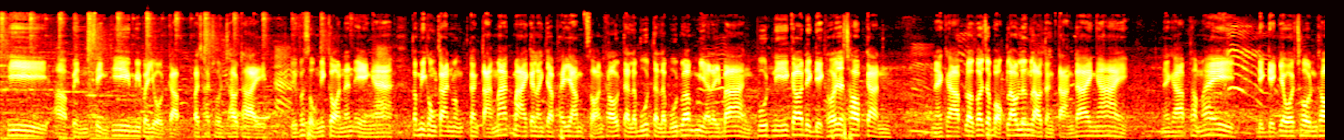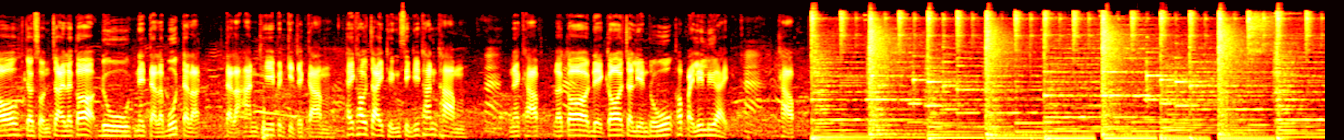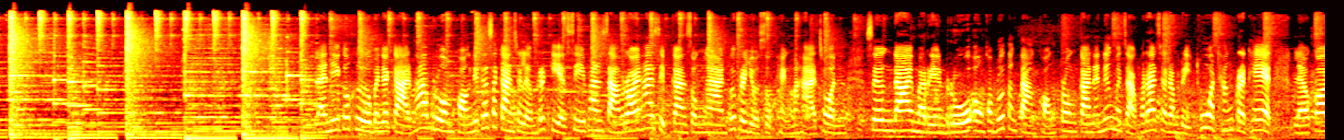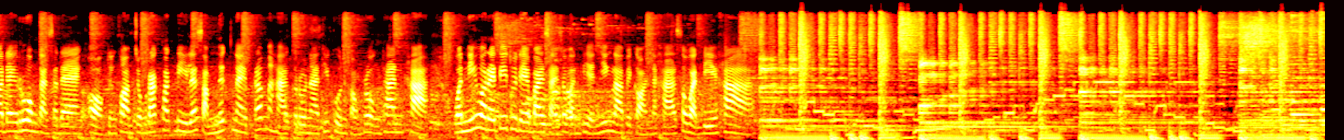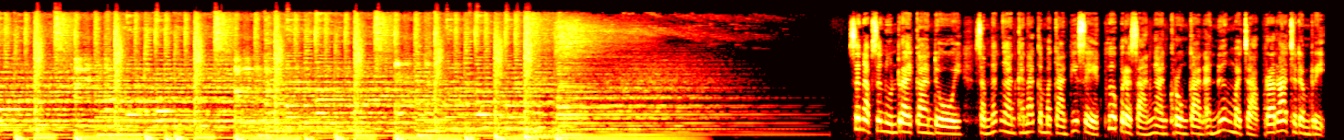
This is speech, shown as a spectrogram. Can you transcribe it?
ที่อ่าเป็นสิ่งที่มีประโยชน์กับประชาชนชาวไทยค่ะหรือประสงค์นิกรนั่นเองฮะก็มีโครงการต่างๆ มากมายกำลังจะพยายามสอนเขาแต่ละบูธแต่ละบูธว่ามีอะไรบ้างบูธนี้ก็เด็กๆเขาก็จะชอบกันนะครับเราก็จะบอกเล่าเรื่องราวต่างๆ ได้ง่ายนะครับทำให้เด็กๆ เยาวชนเขาจะสนใจแล้วก็ดูในแต่ละบูธแต่ละแต่ละอันที่เป็นกิจกรรม ให้เข้าใจถึงสิ่งที่ท่านทำนะครับ แล้วก็เด็กก็จะเรียนรู้เข้าไปเรื่อยๆ ครับ และนี่ก็คือบรรยากาศภาพรวมของนิทรรศการเฉลิมพระเกียรติ 4,350 การทรงงานเพื่อประโยชน์สุขแห่งมหาชน ซึ่งได้มาเรียนรู้องค์ความรู้ต่างๆ ของโครงการอันเนื่องมาจากพระราชดำริทั่วทั้งประเทศ แล้วก็ได้ร่วมการแสดงออกถึงความจงรักภักดี และสำนึกในพระมหากรุณาธิคุณของพระองค์ท่านค่ะ วันนี้ Variety Today by สายสวรรค์เพียรยิ่งลาไปก่อนนะคะ สวัสดีค่ะ สนับสนุนรายการโดย สำนักงานคณะกรรมการพิเศษ เพื่อประสานงานโครงการอันเนื่องมาจากพระราชดำริ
